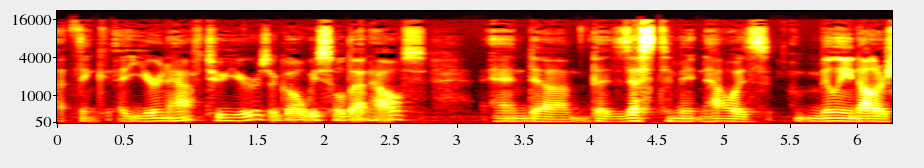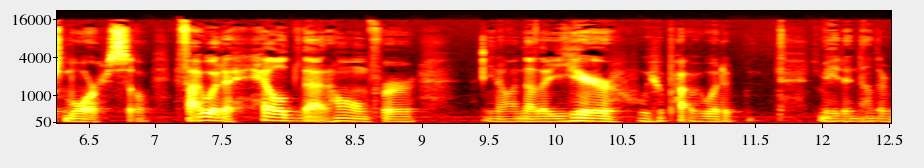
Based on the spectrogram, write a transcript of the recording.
I think a year and a half, two years ago, we sold that house, and uh, the estimate now is a million dollars more. So if I would have held that home for, you know, another year, we probably would have made another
